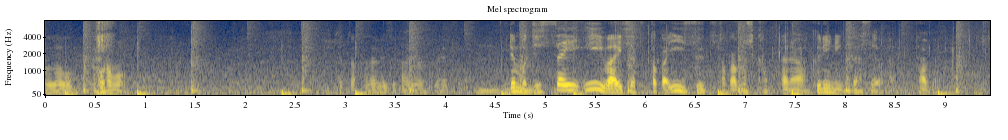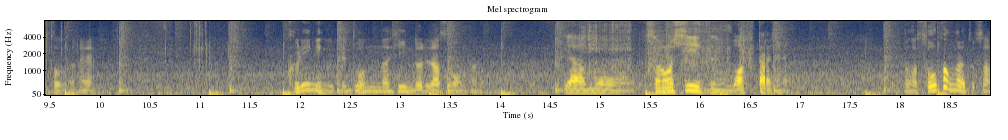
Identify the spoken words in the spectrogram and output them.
の名もこのも ちょっと鼻水感じますねでも実際いいワイシャツとかいいスーツとかもし買ったらクリーニング出すよね多分。そうだね。クリーニングってどんな頻度で出すもんなの？いやもうそのシーズン終わったらじゃない。なんかそう考えるとさ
